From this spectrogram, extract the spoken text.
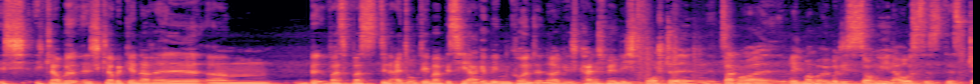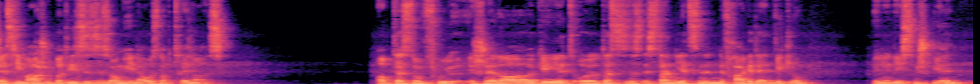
ich, ich glaube, ich glaube generell, ähm, was, was den Eindruck, den man bisher gewinnen konnte, ne, ich kann ich mir nicht vorstellen, sagen wir mal, reden wir mal über die Saison hinaus, dass, dass Jesse Marsch über diese Saison hinaus noch Trainer ist. Ob das nun früh schneller geht oder das, das ist dann jetzt eine Frage der Entwicklung in den nächsten Spielen.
